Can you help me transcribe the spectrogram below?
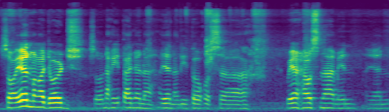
so ayan mga George. So nakita nyo na. Ayan nandito ako sa warehouse namin. Ayan.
